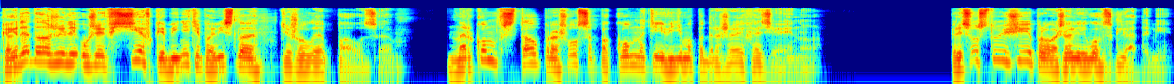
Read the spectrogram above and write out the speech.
Когда доложили уже все, в кабинете повисла тяжелая пауза. Нарком встал, прошелся по комнате, видимо, подражая хозяину. Присутствующие провожали его взглядами.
